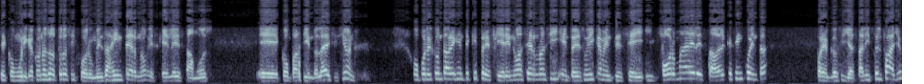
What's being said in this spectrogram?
se comunica con nosotros y por un mensaje interno es que le estamos eh, compartiendo la decisión. O por el contrario, hay gente que prefiere no hacerlo así, entonces únicamente se informa del estado en el que se encuentra, por ejemplo, si ya está listo el fallo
